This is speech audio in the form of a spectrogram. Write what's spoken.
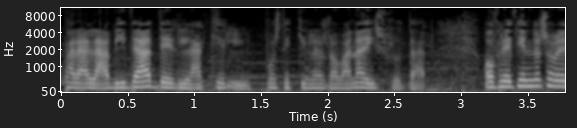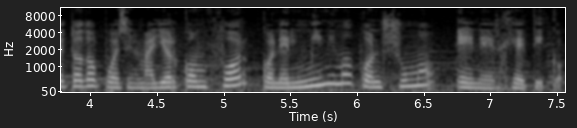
para la vida de la que pues de quienes lo van a disfrutar, ofreciendo sobre todo pues el mayor confort con el mínimo consumo energético.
